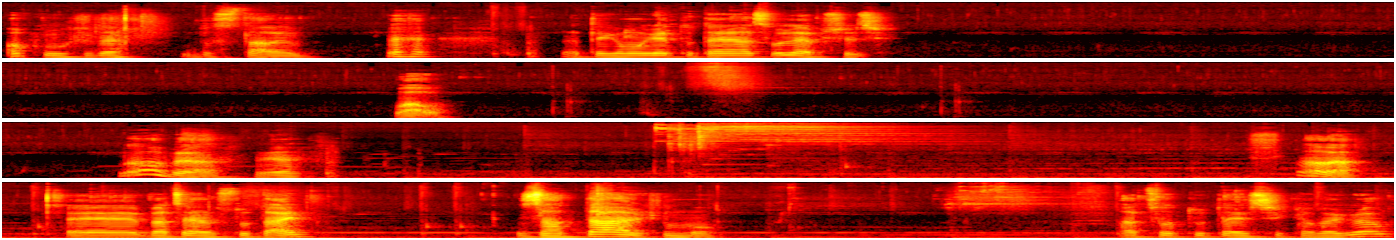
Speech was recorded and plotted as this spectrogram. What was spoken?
O kurde, dostałem. Dlatego mogę tu teraz ulepszyć. Wow. Dobra, nie? Dobra. E, wracając tutaj. Za darmo. A co tutaj jest ciekawego?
